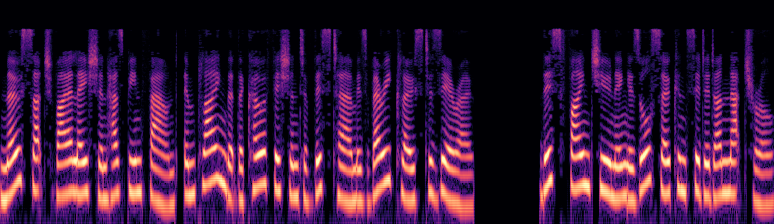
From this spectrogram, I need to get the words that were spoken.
no such violation has been found, implying that the coefficient of this term is very close to zero. This fine-tuning is also considered unnatural.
